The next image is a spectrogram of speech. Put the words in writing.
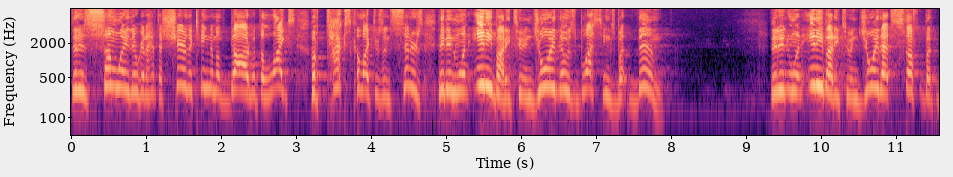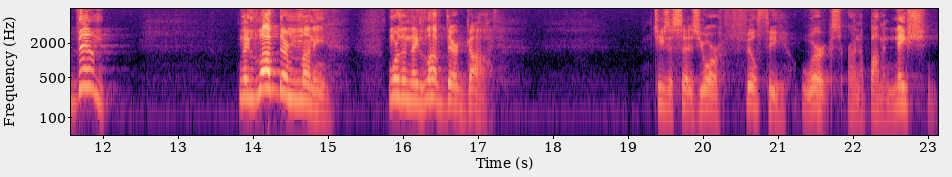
that in some way they were going to have to share the kingdom of God with the likes of tax collectors and sinners. They didn't want anybody to enjoy those blessings but them. They didn't want anybody to enjoy that stuff but them. And they loved their money more than they loved their God. Jesus says, Your filthy works are an abomination.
